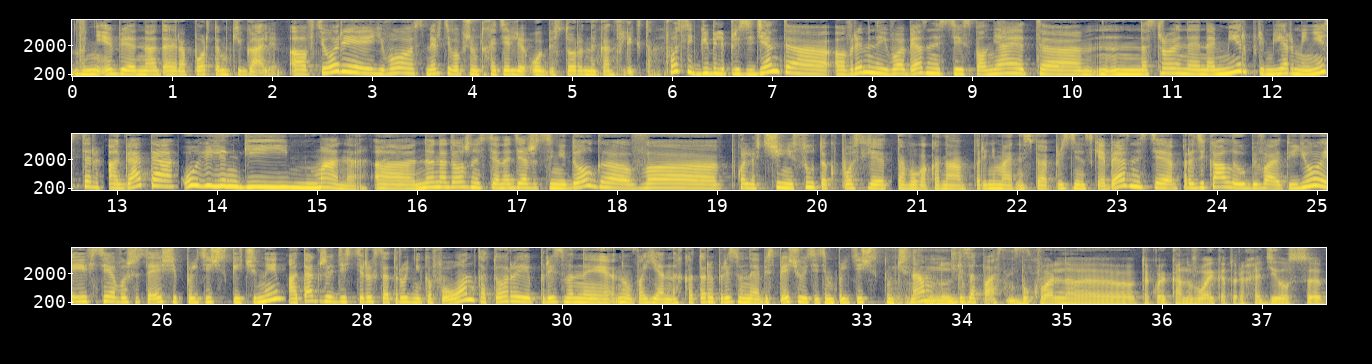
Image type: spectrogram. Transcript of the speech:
в небе над аэропортом Кигали. А в теории его смерти, в общем-то, хотели обе стороны конфликта. После гибели президента а, временно его обязанности исполняет а, настроенная на мир премьер-министр Агата Увелингеймана. А, но на должности она держится недолго. В, буквально в течение суток после того, как она принимает на себя президентские обязанности, радикалы убивают ее и все вышестоящие политические чины, а также десятерых сотрудников ООН, которые при призваны, ну, военных, которые призваны обеспечивать этим политическим чинам ну, безопасность. Буквально такой конвой, который ходил с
